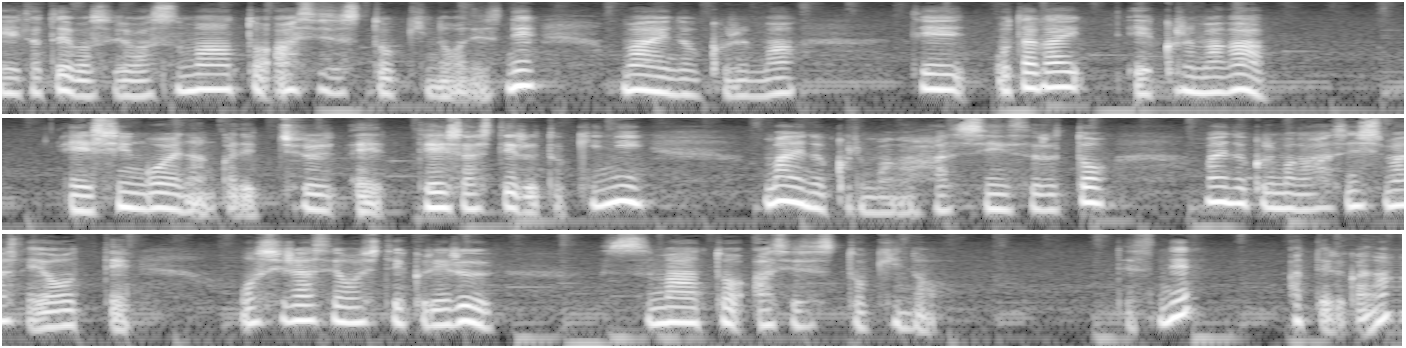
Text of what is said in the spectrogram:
えー、例えばそれはスマートアシスト機能ですね。前の車。でお互い、えー、車が、えー、信号やなんかで中、え停車してる時に前の車が発進すると前の車が発進しましたよってお知らせをしてくれるスマートアシスト機能ですね。合ってるかな？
